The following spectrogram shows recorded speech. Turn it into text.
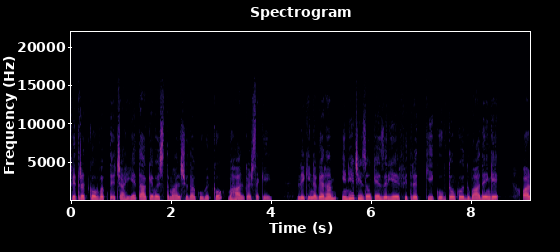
فطرت کو وقت چاہیے تاکہ وہ استعمال شدہ قوت کو بحال کر سکے۔ لیکن اگر ہم انہیں چیزوں کے ذریعے فطرت کی قوتوں کو دبا دیں گے اور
